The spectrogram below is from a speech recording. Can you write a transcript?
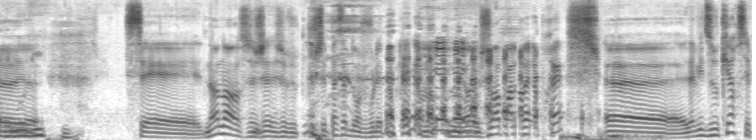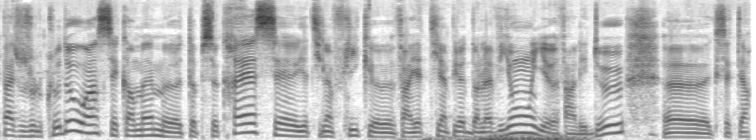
euh. C'est non non je, je, je- c'est pas ça dont je voulais parler on en- mais, euh, je vous en parlerai après. Euh, David Zucker c'est pas Jojo le Clodo hein, c'est quand même euh, Top Secret c'est y a-t-il un flic euh, enfin y a-t-il un pilote dans l'avion enfin les deux etc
